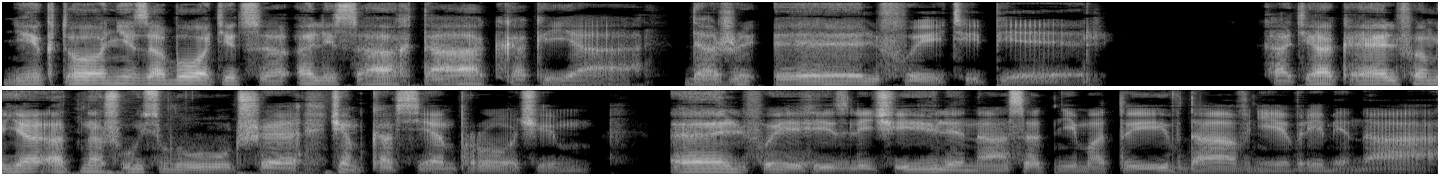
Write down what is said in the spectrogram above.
Никто не заботится о лесах так, как я, даже эльфы теперь. Хотя к эльфам я отношусь лучше, чем ко всем прочим. Эльфы излечили нас от немоты в давние времена.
